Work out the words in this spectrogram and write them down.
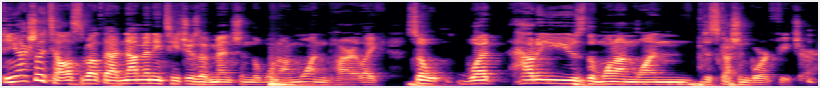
Can you actually tell us about that? Not many teachers have mentioned the one-on-one part. Like, so what? How do you use the one-on-one discussion board feature?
